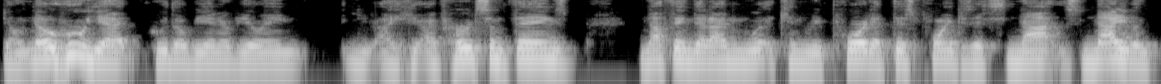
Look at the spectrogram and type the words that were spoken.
Don't know who yet, who they'll be interviewing. I, have heard some things, nothing that I can report at this point because it's not it's not even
